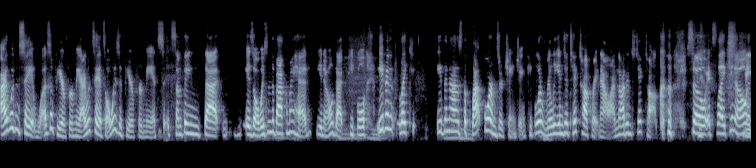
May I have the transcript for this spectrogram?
I wouldn't say it was a fear for me. I would say it's always a fear for me. It's it's something that is always in the back of my head. You know that people even like even as the platforms are changing, people are really into TikTok right now. I'm not into TikTok. so it's like, you know, if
